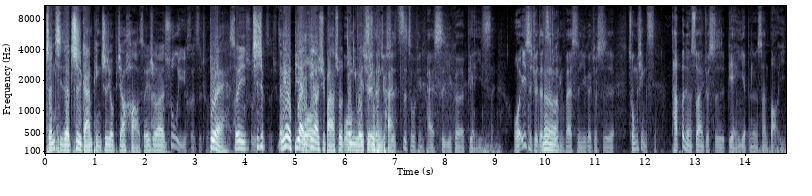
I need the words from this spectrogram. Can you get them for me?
整体的质感品质又比较好，所以说啊不输于合资车。对，所以其实没有必要一定要去把它说定义为自主品牌就是。自主品牌是一个贬义词，我一直觉得自主品牌是一个就是中性词，它不能算就是贬义，也不能算褒义。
